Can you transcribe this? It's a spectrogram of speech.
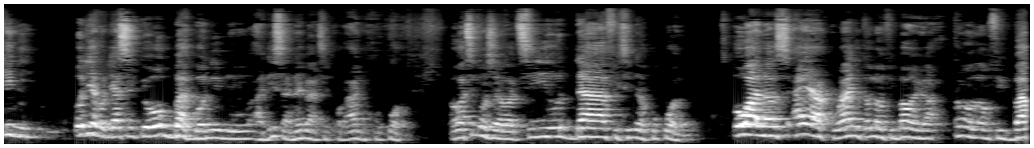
kí ni? Ó jẹ́ yá sí pé ó gbàgbọ́ nínú àdìsí ànábì àti kòránì púpọ̀. Ọ̀rọ̀ tí mo sọ̀rọ̀ tí ó dá fìtínà púpọ̀ ni. Ó wá lọ sí àyà kòránì tó lọ́n fi bá àwọn tó lọ́n fi bá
